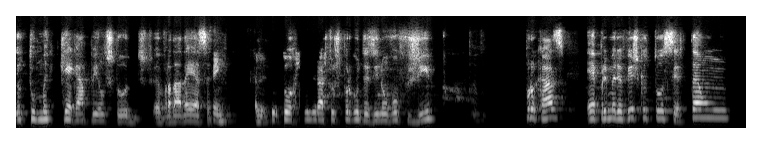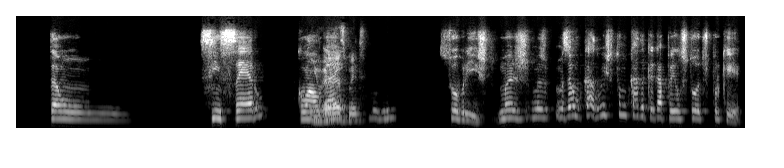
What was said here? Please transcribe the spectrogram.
eu estou-me a cagar para eles todos, a verdade é essa. Sim. estou a responder às tuas perguntas e não vou fugir. Por acaso, é a primeira vez que eu estou a ser tão, tão sincero com alguém sobre, sobre, isto. Mas, mas, mas é um bocado isto, estou um bocado a cagar para eles todos. Porquê?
